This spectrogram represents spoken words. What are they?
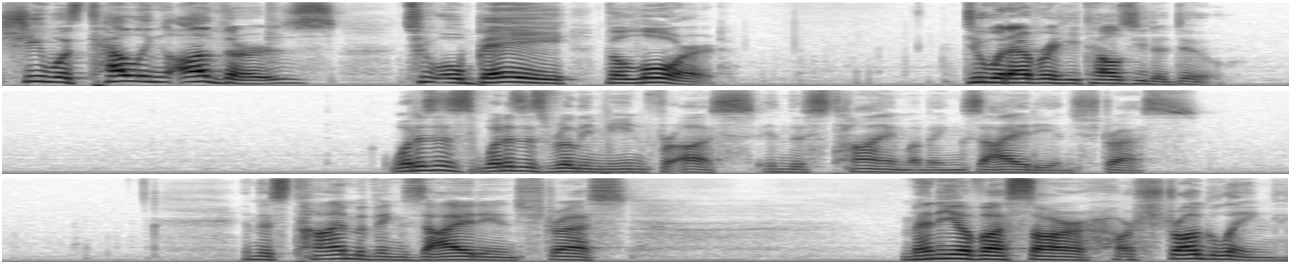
She was telling others to obey the Lord. Do whatever he tells you to do. What does this, what does this really mean for us in this time of anxiety and stress? In this time of anxiety and stress, Many of us are, are struggling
